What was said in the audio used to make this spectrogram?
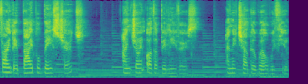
find a Bible based church and join other believers, and it shall be well with you.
